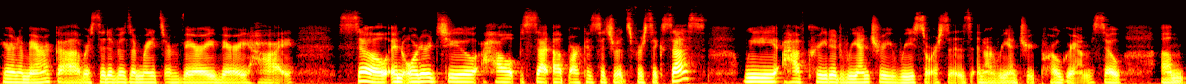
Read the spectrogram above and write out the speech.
Here in America, recidivism rates are very, very high. So, in order to help set up our constituents for success, we have created reentry resources in our reentry program. So, um,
